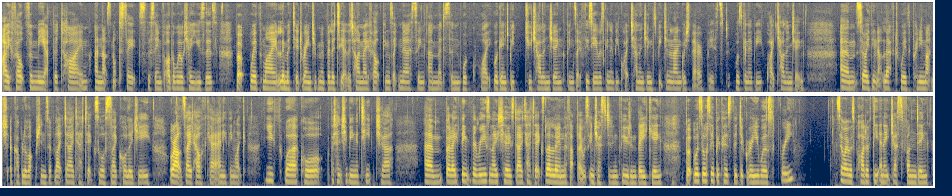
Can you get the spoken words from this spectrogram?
I felt for me at the time, and that's not to say it's the same for other wheelchair users, but with my limited range of mobility at the time, I felt things like nursing and medicine were quite were going to be too challenging. Things like physio was going to be quite challenging. Speech and language therapist was going to be quite challenging. Um, so I think that left with pretty much a couple of options of like dietetics or psychology or outside healthcare, anything like youth work or potentially being a teacher. Um, but I think the reason I chose dietetics, let alone the fact that I was interested in food and baking, but was also because the degree was free. So I was part of the NHS funding,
